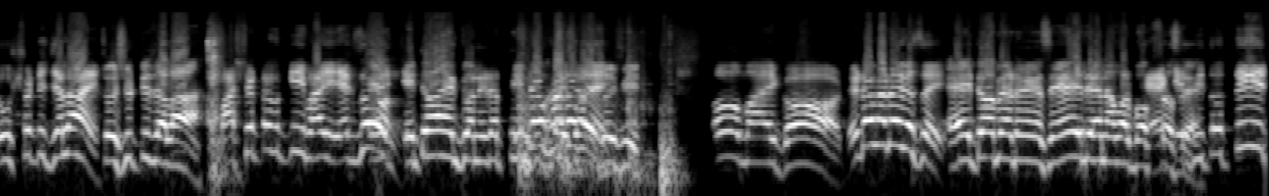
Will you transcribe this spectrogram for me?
চৌষট্টি জেলায়? চৌষট্টি জেলা। পাশেরটা কি ভাই একজন? এটাও একজন এটা তিন এটাও feet by feet oh my god এটা কাটা গেছে। এইটাও বেড গেছে এই দেখেন আবার বক্স একের ভিতর তিন।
